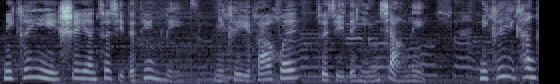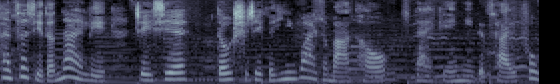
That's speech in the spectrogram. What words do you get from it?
你可以试验自己的定力，你可以发挥自己的影响力，你可以看看自己的耐力，这些都是这个意外的码头带给你的财富。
